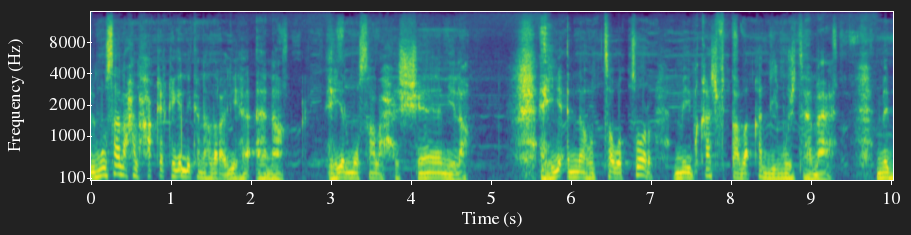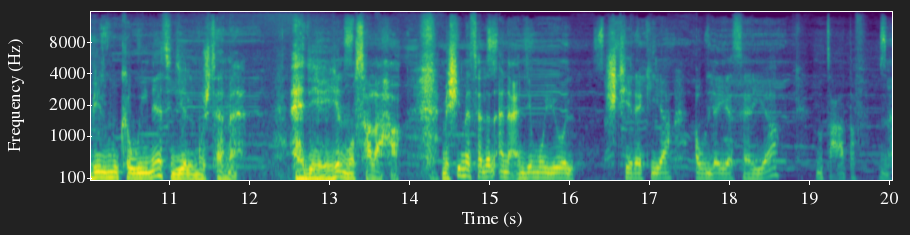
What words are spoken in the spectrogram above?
المصالحة الحقيقية اللي كنهضر عليها أنا هي المصالحة الشاملة. هي أنه التوتر ما يبقاش في الطبقات ديال المجتمع ما بين المكونات ديال المجتمع. هذه هي المصالحة. ماشي مثلا أنا عندي ميول اشتراكية أو لا يسارية نتعاطف مع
